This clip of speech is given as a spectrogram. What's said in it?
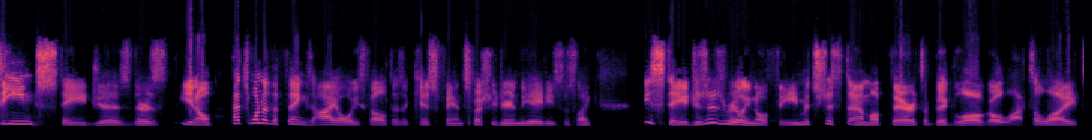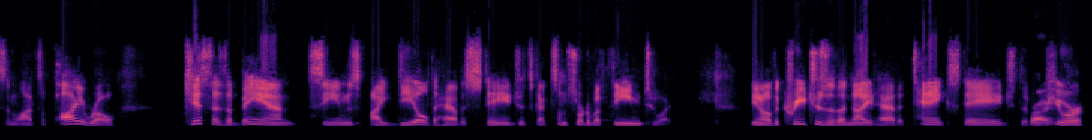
themed stages. There's, you know, that's one of the things I always felt as a Kiss fan, especially during the 80s. It's like these stages, there's really no theme. It's just them up there. It's a big logo, lots of lights and lots of pyro. Kiss as a band seems ideal to have a stage that's got some sort of a theme to it. You know, the Creatures of the Night had a tank stage, the Right. Pure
